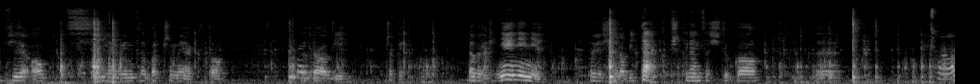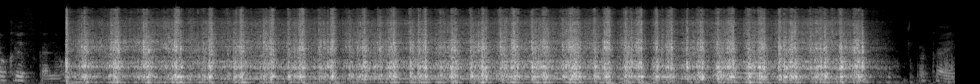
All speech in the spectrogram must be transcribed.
dwie opcje, więc zobaczymy jak to robi. Czekaj. Dobra, nie, nie, nie. To się robi tak. Przykręca się tylko y, pokrywkę, no. Okej.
